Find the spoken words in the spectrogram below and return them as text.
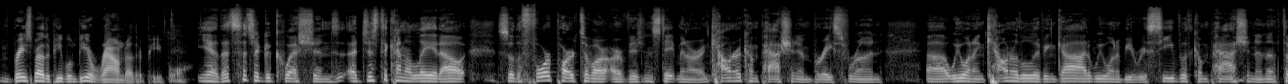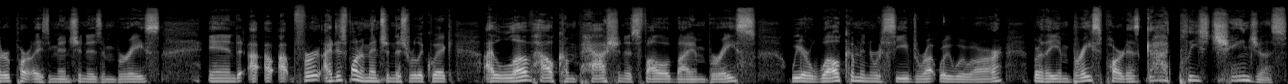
embraced by other people and be around other people? Yeah, that's such a good question. Uh, just to kind of lay it out. So, the four parts of our, our vision statement are encounter, compassion, embrace, run. Uh, we want to encounter the living God. We want to be received with compassion. And the third part, as you mentioned, is embrace. And I, I, first, I just want to mention this really quick. I love how compassion is followed by embrace. We are welcomed and received right where we are. But the embrace part is God, please change us.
